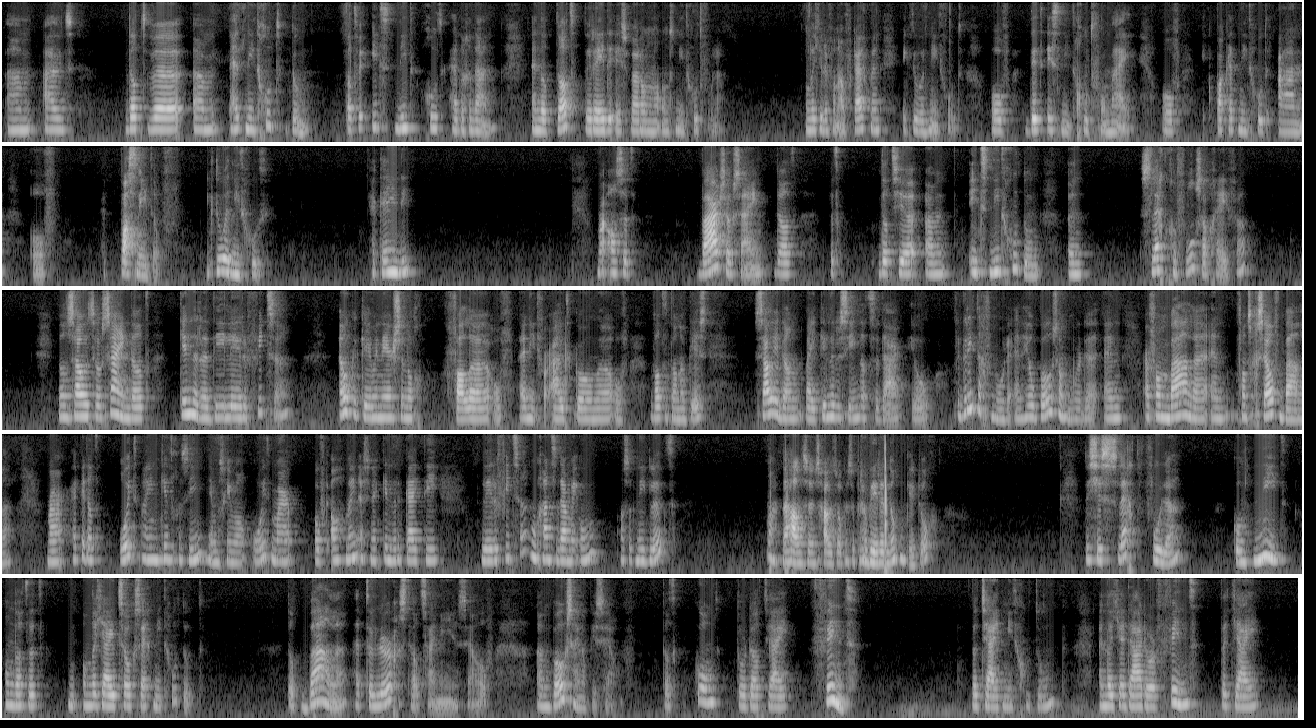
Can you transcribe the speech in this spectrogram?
um, uit dat we um, het niet goed doen. Dat we iets niet goed hebben gedaan. En dat dat de reden is waarom we ons niet goed voelen. Omdat je ervan overtuigd bent, ik doe het niet goed. Of dit is niet goed voor mij. Of ik pak het niet goed aan. Of het past niet. Of ik doe het niet goed. Herken je die? Maar als het waar zou zijn dat, het, dat je um, iets niet goed doen een slecht gevoel zou geven, dan zou het zo zijn dat kinderen die leren fietsen, elke keer wanneer ze nog vallen of hè, niet vooruitkomen of wat het dan ook is, zou je dan bij kinderen zien dat ze daar heel verdrietig van worden en heel boos om worden en ervan balen en van zichzelf balen. Maar heb je dat ooit bij een kind gezien? Ja, misschien wel ooit, maar over het algemeen, als je naar kinderen kijkt die leren fietsen, hoe gaan ze daarmee om als het niet lukt? Nou, dan halen ze hun schouders op en ze proberen het nog een keer, toch? Dus je slecht voelen komt niet omdat, het, omdat jij het zo gezegd niet goed doet. Dat balen, het teleurgesteld zijn in jezelf, een boos zijn op jezelf, dat komt doordat jij vindt dat jij het niet goed doet en dat jij daardoor vindt dat jij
